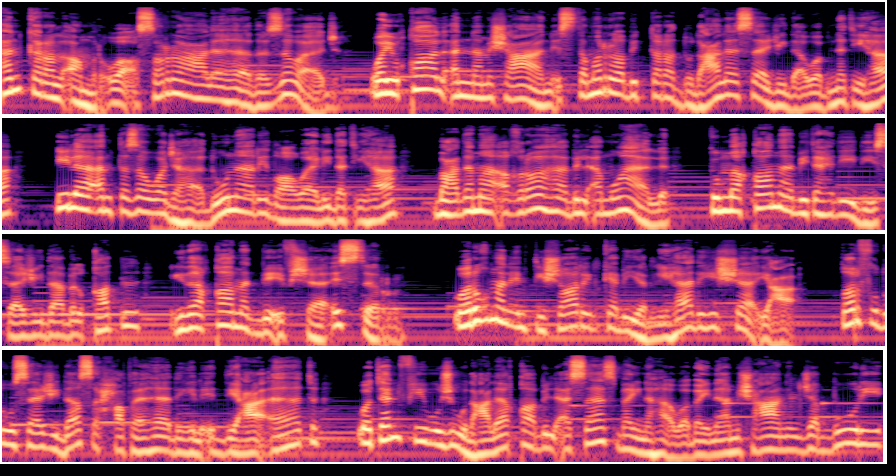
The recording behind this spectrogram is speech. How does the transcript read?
أنكر الأمر وأصر على هذا الزواج ويقال أن مشعان استمر بالتردد على ساجدة وابنتها إلى أن تزوجها دون رضا والدتها بعدما أغراها بالأموال ثم قام بتهديد ساجدة بالقتل إذا قامت بإفشاء السر. ورغم الانتشار الكبير لهذه الشائعة ترفض ساجدة صحة هذه الادعاءات وتنفي وجود علاقة بالأساس بينها وبين مشعان الجبوري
